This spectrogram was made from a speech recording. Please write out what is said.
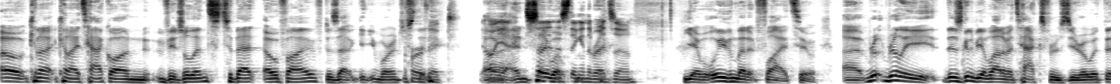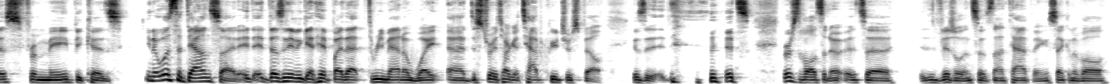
oh, can I can I tack on vigilance to that 05? Does that get you more interested? Perfect. Oh Uh, yeah, and and tell you sending what- this thing in the red zone. Yeah, we'll even let it fly too. Uh, r- really, there's going to be a lot of attacks for zero with this from me because you know what's the downside? It, it doesn't even get hit by that three mana white uh, destroy target tapped creature spell because it, it's first of all it's an it's a it's vigilant, so it's not tapping. Second of all,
